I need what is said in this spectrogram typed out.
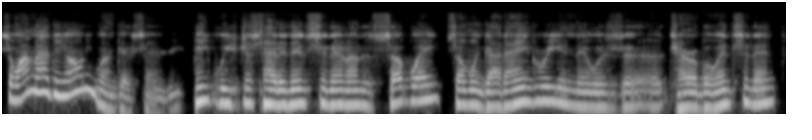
So I'm not the only one gets angry. People, we just had an incident on the subway. Someone got angry and there was a terrible incident.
